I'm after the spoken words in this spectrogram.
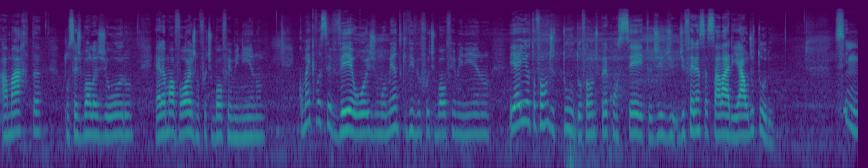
a Marta com seis bolas de ouro? Ela é uma voz no futebol feminino. Como é que você vê hoje o momento que vive o futebol feminino? E aí eu tô falando de tudo, tô falando de preconceito, de, de diferença salarial, de tudo. Sim,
